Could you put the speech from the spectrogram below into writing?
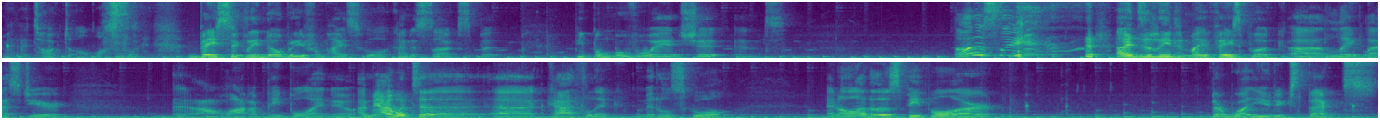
Man, I talked to almost like, basically nobody from high school. Kind of sucks, but people move away and shit, and honestly, I deleted my Facebook uh, late last year a lot of people I knew. I mean, I went to uh, Catholic middle school, and a lot of those people are they're what you'd expect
